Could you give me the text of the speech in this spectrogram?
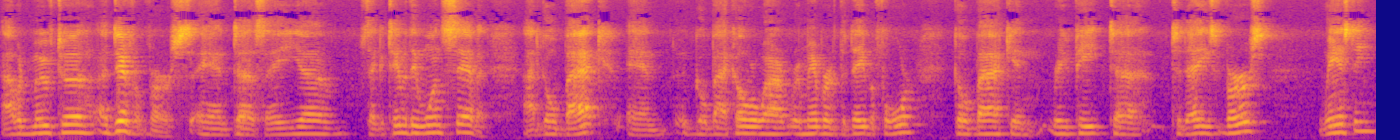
I would move to a, a different verse and uh, say uh, Second Timothy one seven. I'd go back and go back over what I remembered the day before, go back and repeat uh, today's verse. Wednesday,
